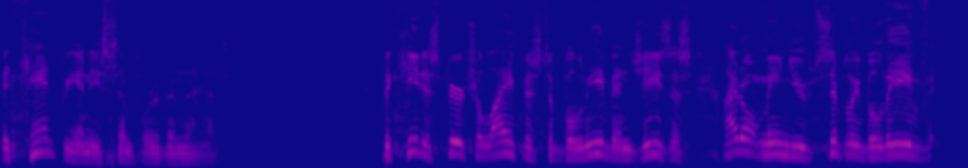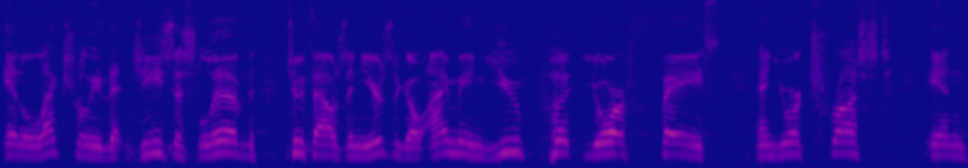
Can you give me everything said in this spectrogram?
It can't be any simpler than that. The key to spiritual life is to believe in Jesus. I don't mean you simply believe intellectually that Jesus lived 2,000 years ago. I mean, you put your faith and your trust in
